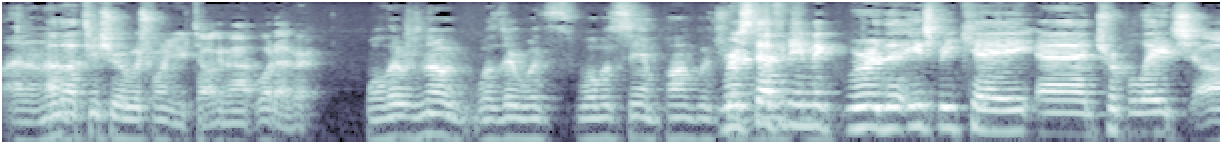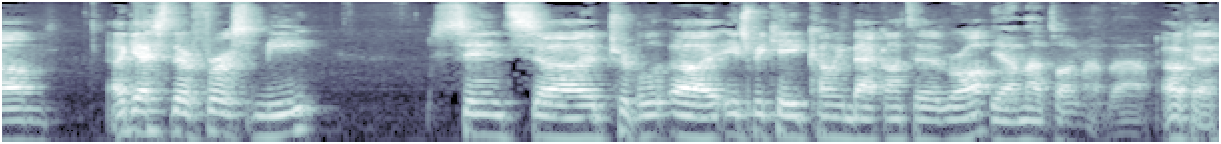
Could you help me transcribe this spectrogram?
I don't know. I'm not too sure which one you're talking about. Whatever. Well, there was no. Was there with what was CM Punk with? Triple Stephanie? Mc, where the HBK and Triple H, um, I guess their first meet since uh, Triple uh, HBK coming back onto Raw. Yeah, I'm not talking about that. Okay.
